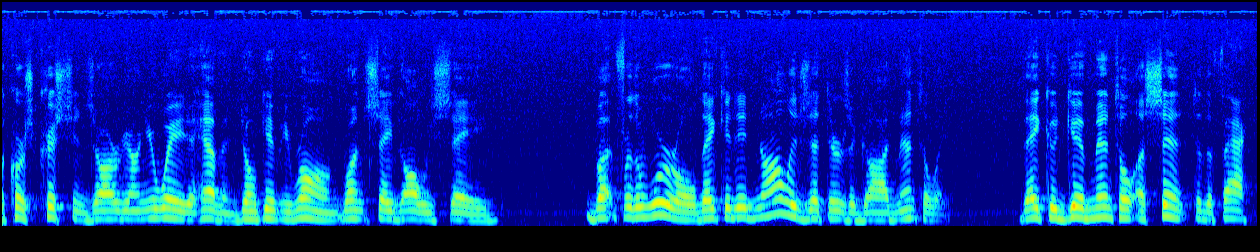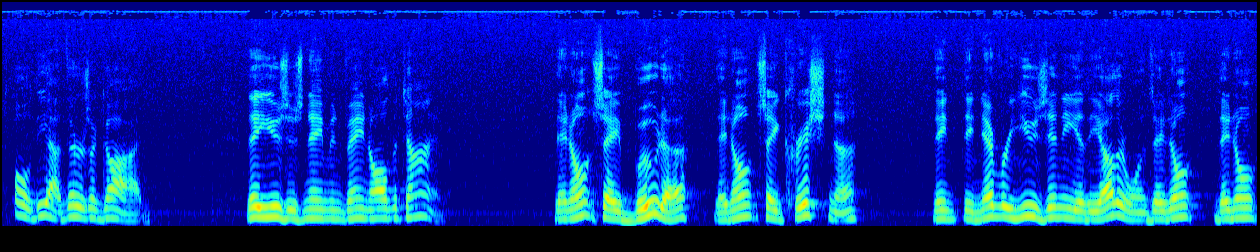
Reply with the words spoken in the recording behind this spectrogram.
of course, Christians are already on your way to heaven. Don't get me wrong. Once saved, always saved. But for the world, they could acknowledge that there's a God mentally they could give mental assent to the fact, oh, yeah, there's a God. They use his name in vain all the time. They don't say Buddha, they don't say Krishna, they, they never use any of the other ones. They don't, they don't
